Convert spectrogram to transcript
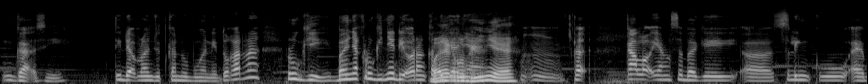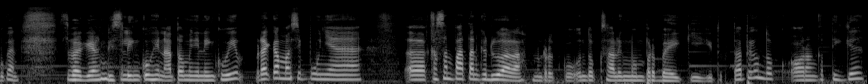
enggak sih tidak melanjutkan hubungan itu karena rugi banyak ruginya di orang Banyak ketiganya. ruginya. Ya Mm-mm. Ka- kalau yang sebagai eh, selingkuh eh bukan sebagai yang diselingkuhin atau menyelingkuhi mereka masih punya eh, kesempatan kedua lah menurutku untuk saling memperbaiki gitu. Tapi untuk orang ketiga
